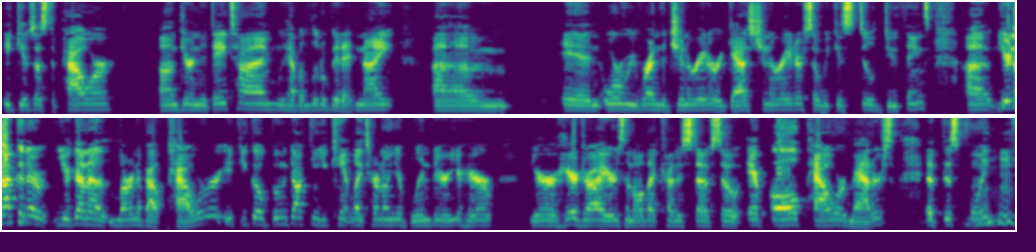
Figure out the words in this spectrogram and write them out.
it gives us the power um, during the daytime. We have a little bit at night, um, and or we run the generator, a gas generator, so we can still do things. Uh, you're not gonna you're gonna learn about power if you go boondocking. You can't like turn on your blender, your hair your hair dryers and all that kind of stuff. So all power matters at this point. Mm-hmm.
